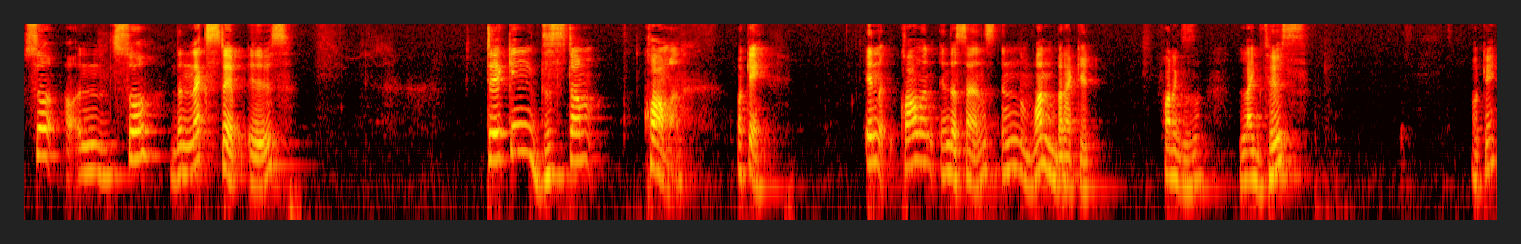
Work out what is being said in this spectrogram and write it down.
So uh, so the next step is taking this term common. Okay. In common in the sense in one bracket for example like this. Okay.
